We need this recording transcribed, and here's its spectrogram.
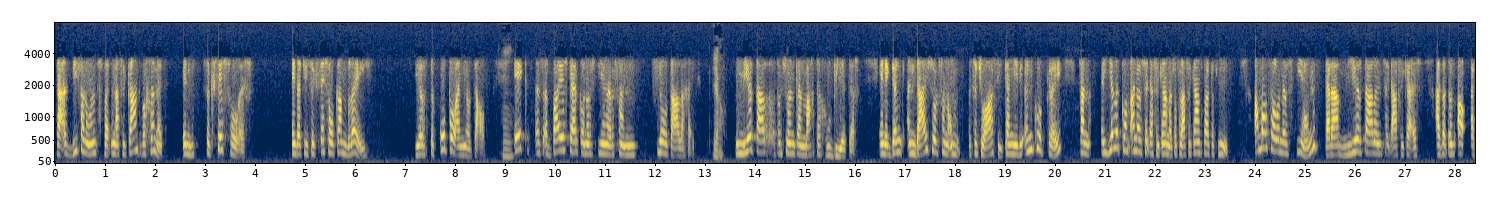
dat as die van ons wat in Afrikaans begin het en suksesvol is en dat jy suksesvol kan bly deur te koppel aan jou taal. Hmm. Ek is 'n baie sterk ondersteuner van veeltaligheid. Ja. Hoe meer tale 'n persoon kan magtig, hoe beter. En ek dink in daai soort van 'n situasie kan jy die inkoop kry van 'n hele klomp ander Suid-Afrikaners of Afrikaans praat of nie. Almal sal ondersteun dat daar meer tale in Suid-Afrika is as wat ons as,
